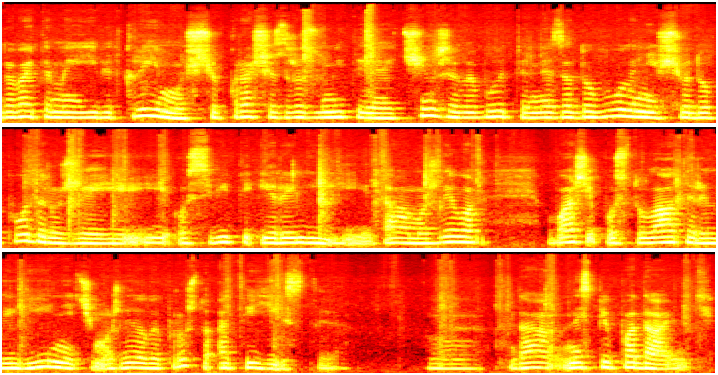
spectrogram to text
Давайте ми її відкриємо, щоб краще зрозуміти, чим же ви будете незадоволені щодо подорожей і освіти і релігії. Та, можливо, ваші постулати релігійні, чи, можливо, ви просто атеїсти. Да, не співпадають.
